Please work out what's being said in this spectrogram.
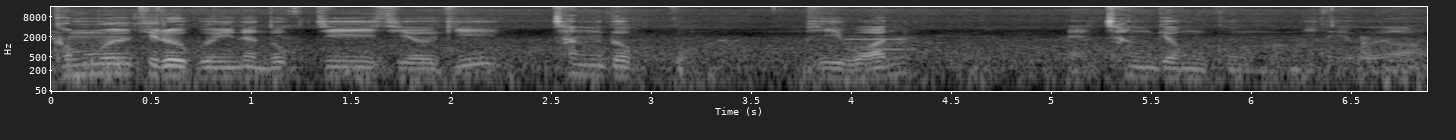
건물 뒤로 보이는 녹지 지역이 창덕궁, 비원, 네, 창경궁이 되고요.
